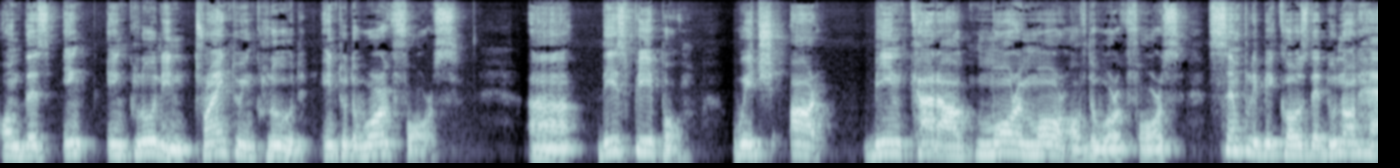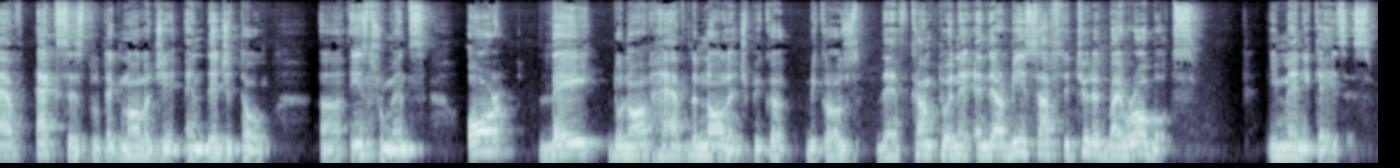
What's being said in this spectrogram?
on this, in, including trying to include into the workforce these people which are being cut out more and more of the workforce simply because they do not have access to technology and digital uh, instruments, or they do not have the knowledge because because they've come to an and they are being substituted by robots in many cases.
